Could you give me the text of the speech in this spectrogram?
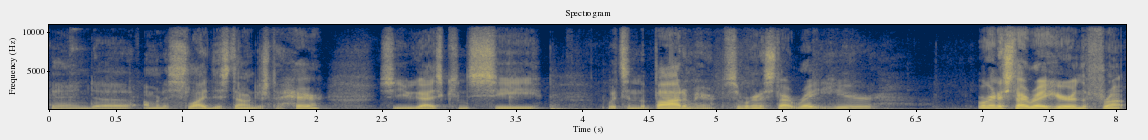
and uh, I'm going to slide this down just a hair so you guys can see what's in the bottom here. So we're going to start right here. We're going to start right here in the front,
